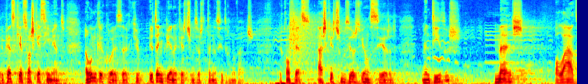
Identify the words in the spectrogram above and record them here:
Eu penso que é só esquecimento. A única coisa que eu, eu tenho pena que estes museus tenham sido renovados. Eu confesso, acho que estes museus deviam ser mantidos, mas ao lado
